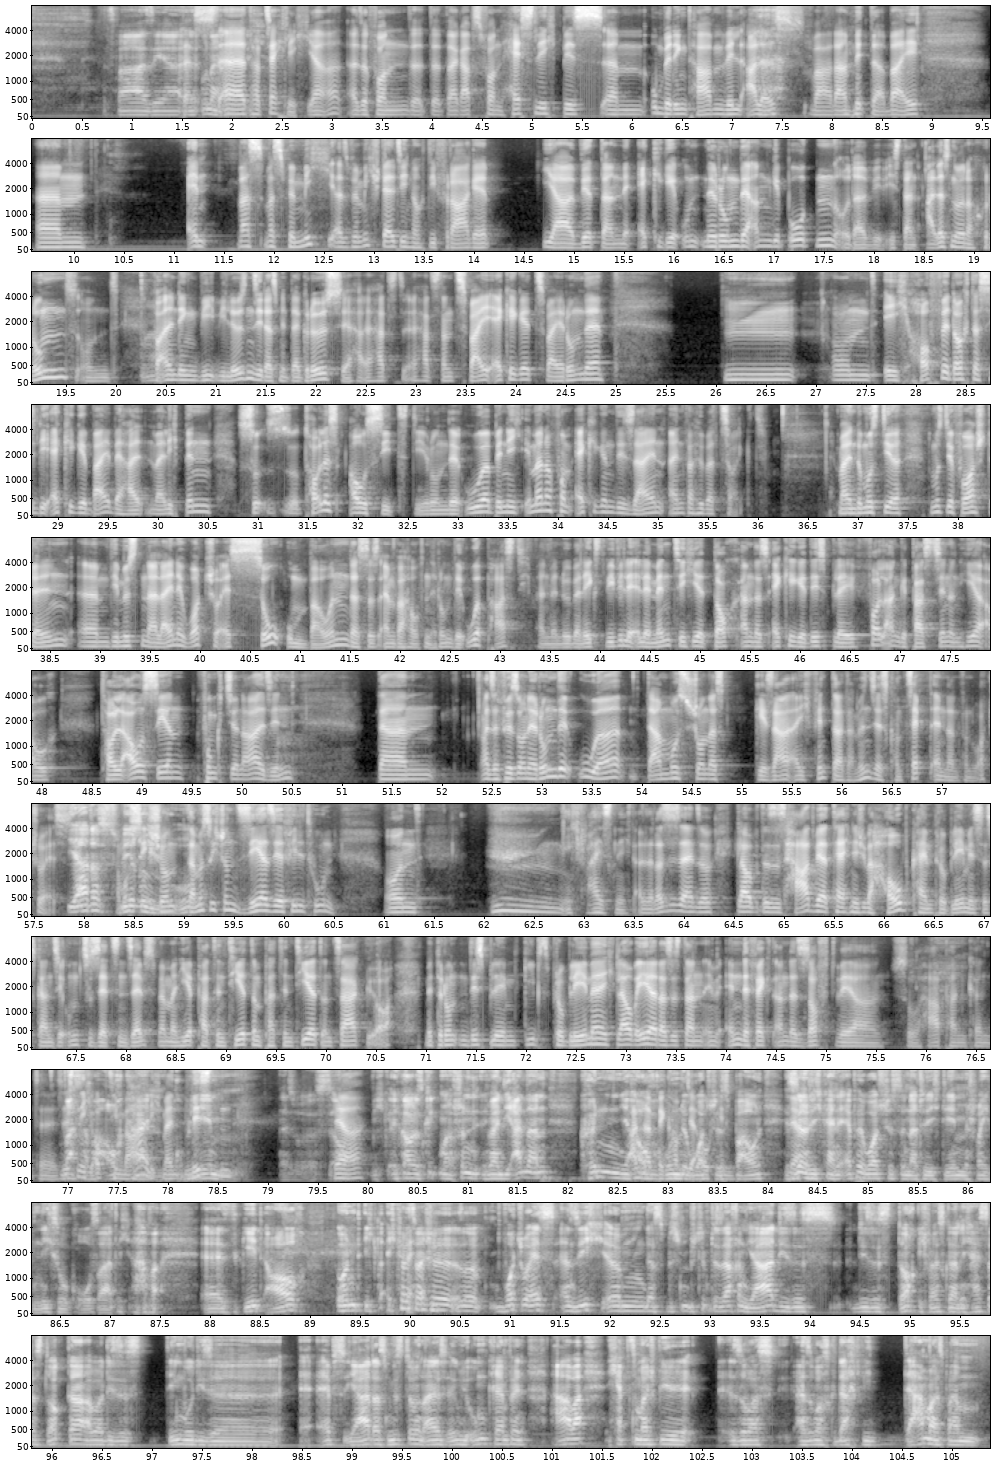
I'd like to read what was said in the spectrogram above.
Es war sehr Das, äh, äh, uneinheitlich. tatsächlich, ja. Also von, da, da da gab's von hässlich bis ähm, unbedingt haben will, alles war da mit dabei. Ähm, was, was für mich, also für mich stellt sich noch die Frage, ja, wird dann eine eckige und eine runde angeboten oder wie, ist dann alles nur noch rund und vor allen Dingen, wie, wie lösen sie das mit der Größe? Hat es dann zwei eckige, zwei runde? Mm, Und ich hoffe doch, dass sie die eckige beibehalten, weil ich bin, so, so toll es aussieht, die runde Uhr, bin ich immer noch vom eckigen Design einfach überzeugt. Ich meine, du musst dir, du musst dir vorstellen, ähm, die müssten alleine WatchOS so umbauen, dass das einfach auf eine runde Uhr passt. Ich meine, wenn du überlegst, wie viele Elemente hier doch an das eckige Display voll angepasst sind und hier auch toll aussehen, funktional sind, dann, also für so eine runde Uhr, da muss schon das Gesa ich finde, da, da müssen sie das Konzept ändern von WatchOS. Ja, das da muss ich schon, da muss ich schon sehr, sehr viel tun. Und hm, ich weiß nicht. Also das ist also, ich glaube, dass es hardware-technisch überhaupt kein Problem ist, das Ganze umzusetzen. Selbst wenn man hier patentiert und patentiert und sagt, ja, mit runden Display gibt's Probleme. Ich glaube eher, dass es dann im Endeffekt an der Software so hapern könnte. Es ist Was nicht aber auch optimal. Ich meine. Listen, Also Ja. auch, ich, ich glaube, das kriegt man schon. Ich meine, die anderen können ja Anderen auch runde auch Watches hin. bauen. Es Ja. sind natürlich keine Apple Watches und natürlich dementsprechend nicht so großartig, aber äh, es geht auch. Und ich, ich kann zum Beispiel, also WatchOS an sich, ähm, das best- bestimmte Sachen, ja, dieses, dieses Dock, ich weiß gar nicht, heißt das Dock da, aber dieses Ding, wo diese Apps, ja, das müsste man alles irgendwie umkrempeln. Aber ich habe zum Beispiel sowas, also was gedacht wie damals beim,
